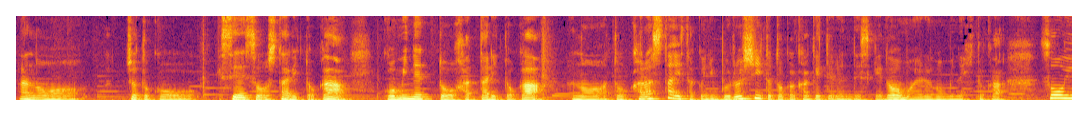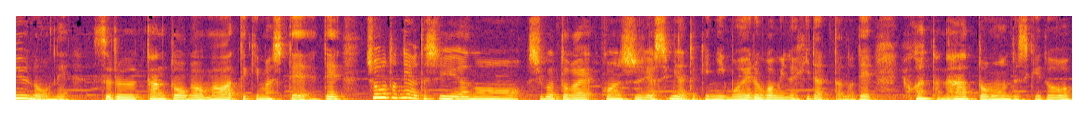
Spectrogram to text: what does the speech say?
あのちょっとこう清掃したりとかゴミネットを貼ったりとかあのあとカラス対策にブルーシートとかかけてるんですけど燃えるゴミの日とか。そういうのをねする担当が回ってきましてでちょうどね私あの仕事が今週休みの時に燃えるゴミの日だったのでよかったなと思うんですけどっ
